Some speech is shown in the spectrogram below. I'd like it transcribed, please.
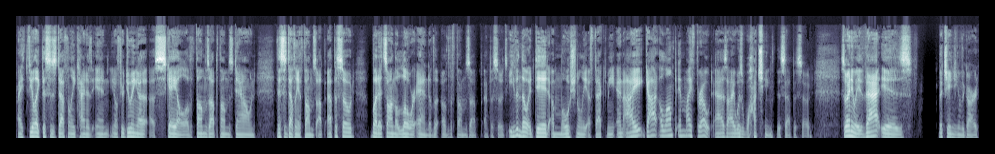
I feel like this is definitely kind of in, you know, if you're doing a, a, scale of thumbs up, thumbs down, this is definitely a thumbs up episode, but it's on the lower end of the, of the thumbs up episodes, even though it did emotionally affect me. And I got a lump in my throat as I was watching this episode. So, anyway, that is the changing of the guard.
